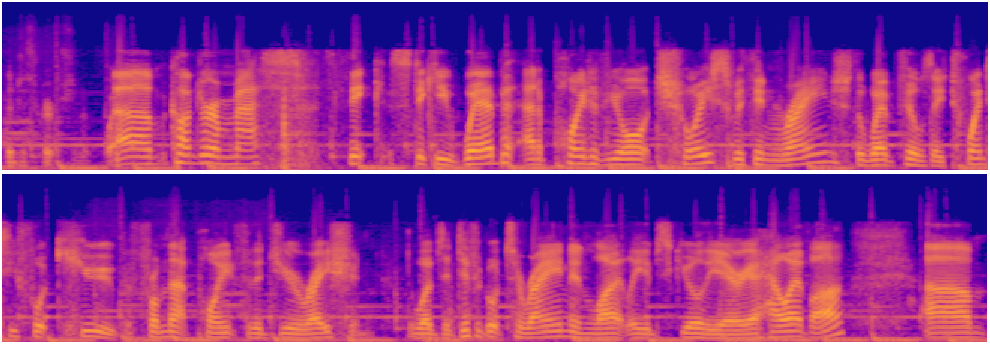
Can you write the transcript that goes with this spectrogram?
the description of web. um, conjure a mass thick, sticky web at a point of your choice within range. The web fills a 20 foot cube from that point for the duration. The webs are difficult terrain and lightly obscure the area. However, um,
